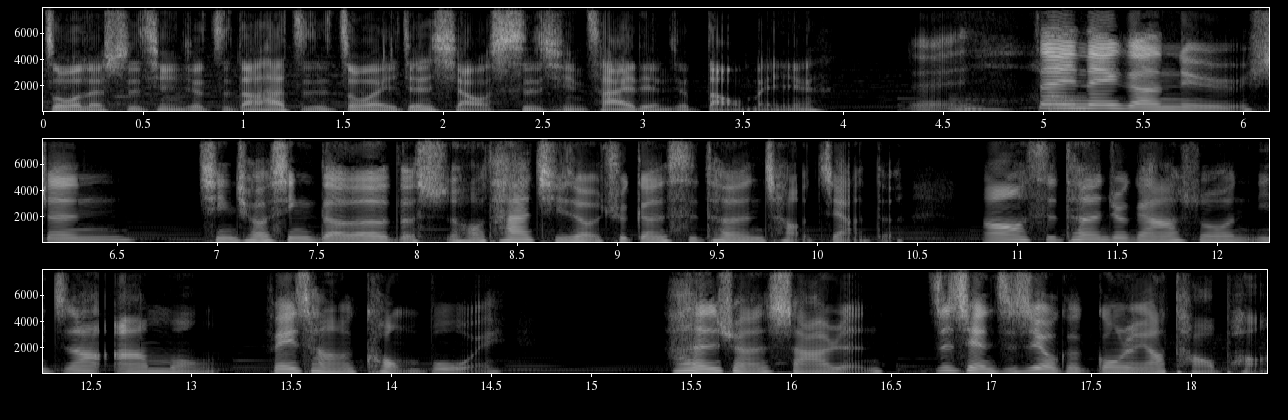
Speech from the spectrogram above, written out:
做的事情，就知道他只是做了一件小事情，差一点就倒霉了。对，在那个女生请求辛德勒的时候，他其实有去跟斯特恩吵架的。然后斯特恩就跟他说：“你知道阿蒙非常的恐怖诶，他很喜欢杀人。之前只是有个工人要逃跑，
